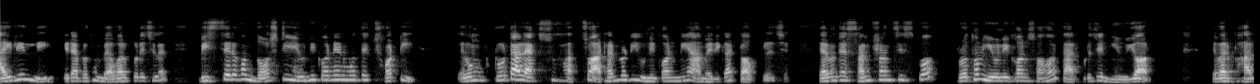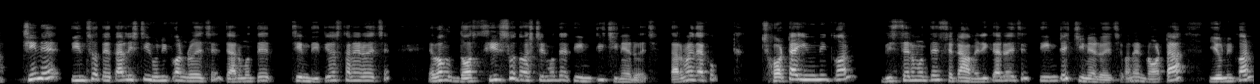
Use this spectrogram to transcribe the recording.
আইলিন লি এটা প্রথম ব্যবহার করেছিলেন। বিশ্বে এরকম দশটি ইউনিকর্নের মধ্যে ছটি এবং টোটাল একশো সাতশো আঠান্নটি ইউনিকর্ন নিয়ে আমেরিকা টপ রয়েছে। যার মধ্যে সান ফ্রান্সিসকো প্রথম ইউনিকর্ন শহর, তারপরে হচ্ছে নিউ ইয়র্ক এবার চীনে তিনশো তেতাল্লিশটি ইউনিকর্ন রয়েছে, যার মধ্যে চীন দ্বিতীয় স্থানে রয়েছে এবং দশ, শীর্ষ দশটির মধ্যে তিনটি চীনে রয়েছে। তার মানে দেখো, ছটা ইউনিকর্ন বিশ্বের মধ্যে, সেটা আমেরিকা রয়েছে, তিনটে চীনে রয়েছে মানে নটা ইউনিকর্ন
